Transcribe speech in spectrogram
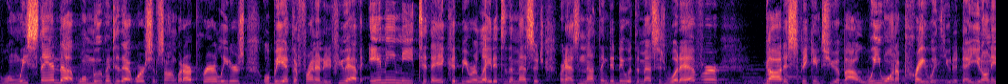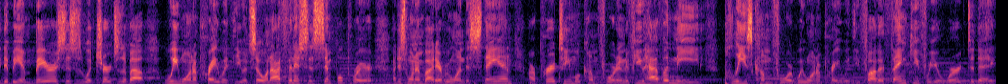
When we stand up, we'll move into that worship song, but our prayer leaders will be at the front end. If you have any need today, it could be related to the message or it has nothing to do with the message, whatever God is speaking to you about, we want to pray with you today. You don't need to be embarrassed. This is what church is about. We want to pray with you. And so when I finish this simple prayer, I just want to invite everyone to stand. Our prayer team will come forward. And if you have a need, please come forward. We want to pray with you. Father, thank you for your word today.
